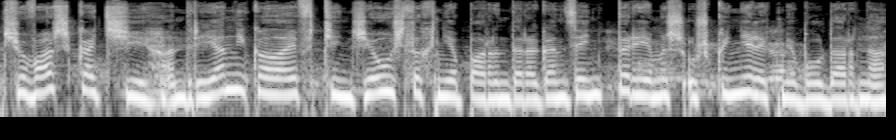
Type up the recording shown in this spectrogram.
Чуваш качи Андреян Николаев тенже ушлыхне парындараганзен піреміш ушкынелекме болдарна.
